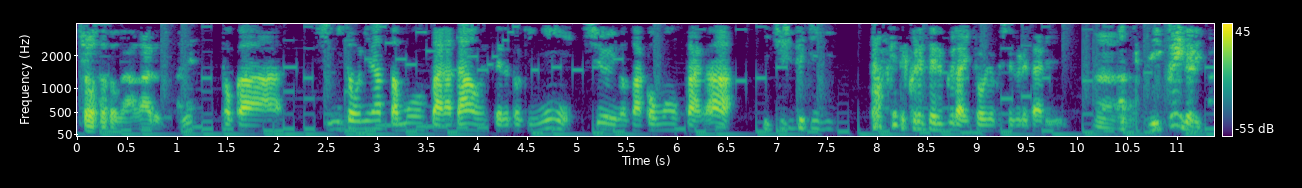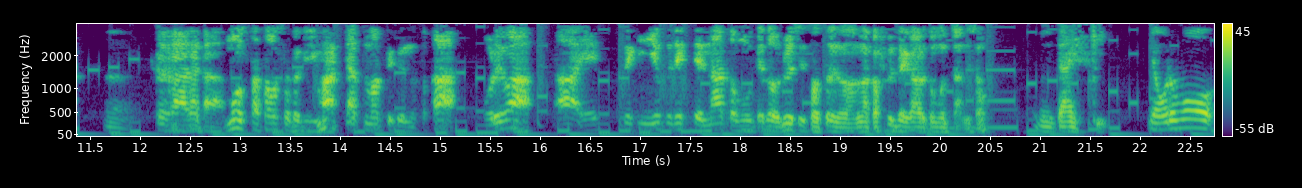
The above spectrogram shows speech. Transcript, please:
調査度が上がるとかね。とか、死にそうになったモンスターがダウンしてる時に、周囲のザコモンスターが一時的に助けてくれてるぐらい協力してくれたり。うん。あと、肉イドリか。うん。が、なんか、モンスター倒した時にわって集まってくるのとか、俺は、ああ、演出的によくできてんなと思うけど、ルーシーさんそういうのなんか風情があると思っちゃうんでしょ？うん大好き。いや、俺も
